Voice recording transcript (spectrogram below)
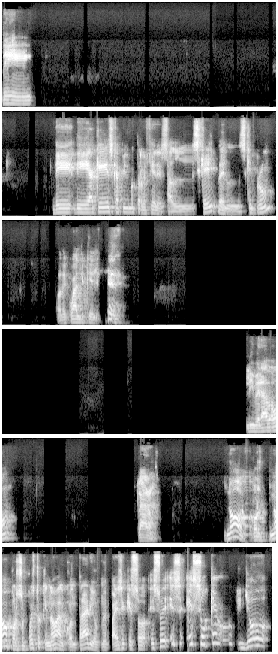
De, de, a qué escapismo te refieres? ¿Al escape, del escape room? ¿O de cuál? ¿De qué? Liberado. Claro. No, por, no, por supuesto que no, al contrario, me parece que eso, eso, es, eso yo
